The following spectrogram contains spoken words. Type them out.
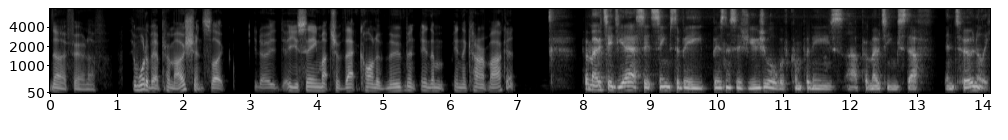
No, fair enough. And what about promotions? Like, you know, are you seeing much of that kind of movement in the in the current market? Promoted, yes. It seems to be business as usual with companies uh, promoting stuff internally.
